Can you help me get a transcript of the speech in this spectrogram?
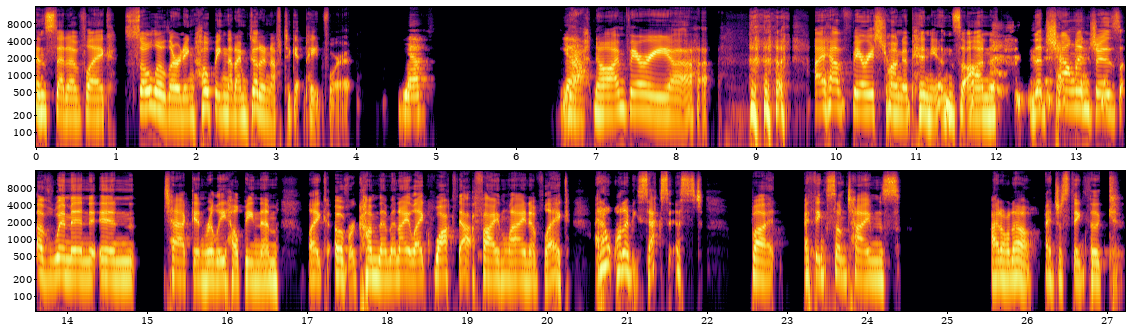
instead of like solo learning, hoping that I'm good enough to get paid for it. Yeah. Yeah. yeah no, I'm very uh I have very strong opinions on the challenges of women in tech and really helping them like overcome them and I like walk that fine line of like I don't want to be sexist, but I think sometimes I don't know. I just think that Oh,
